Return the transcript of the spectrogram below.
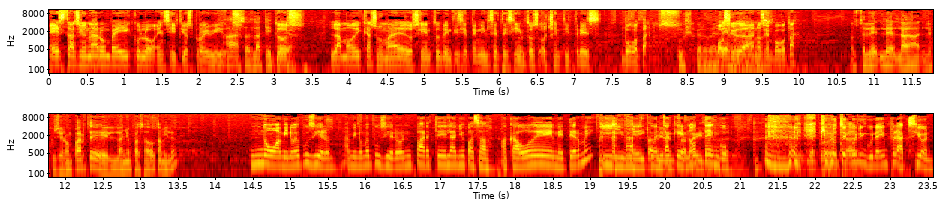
Estacionar un vehículo en sitios prohibidos. Ah, esa es la típica. Dos, la módica suma de 227.783 bogotanos. Uy, pero de o lejos, ciudadanos además. en Bogotá. ¿A usted le, le- la- le pusieron parte el año pasado, Camila? No, a mí no me pusieron, a mí no me pusieron parte el año pasado. Acabo de meterme y me di cuenta que no tengo, que no tengo ninguna infracción,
